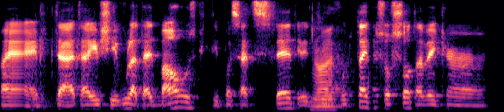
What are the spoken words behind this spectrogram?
ben, puis tu arrives chez vous la tête basse, puis tu n'es pas satisfait, il faut peut-être que tu ressortes avec un,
